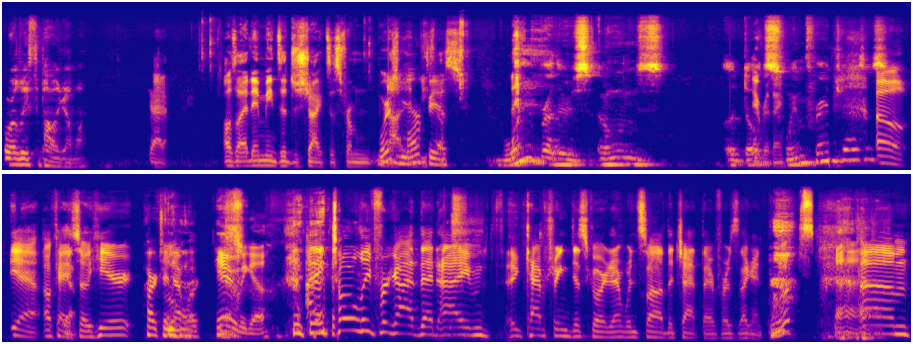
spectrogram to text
or at least the Polygon one. Got it. Also, I didn't mean to distract us from. Where's not Morpheus? stuff. Warner Brothers owns Adult Everything. Swim franchises. Oh yeah. Okay. Yeah. So here, Cartoon Network. Here we go. I totally forgot that I'm uh, capturing Discord. Everyone saw the chat there for a second. Whoops. um,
